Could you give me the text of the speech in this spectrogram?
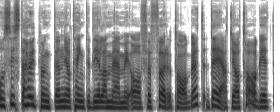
Och Sista höjdpunkten jag tänkte dela med mig av för företaget det är att jag har tagit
